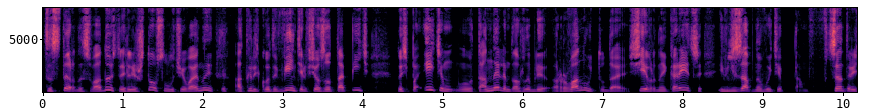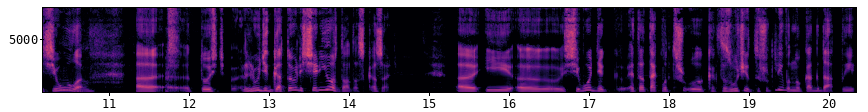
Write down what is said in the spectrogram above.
цистерны с водой, то есть или что, в случае войны открыть какой-то вентиль, все затопить. То есть по этим э, тоннелям должны были рвануть туда северные корейцы и внезапно выйти там в центре Сеула. Э, э, то есть люди готовились серьезно, надо сказать. Э, И э, сегодня это так вот как-то звучит шутливо, но когда ты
